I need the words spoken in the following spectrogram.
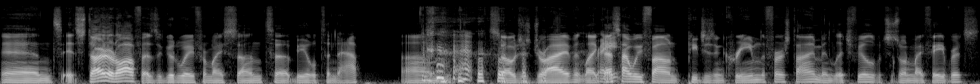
and it started off as a good way for my son to be able to nap. Um, so I would just drive, and like that's how we found Peaches and Cream the first time in Litchfield, which is one of my favorites.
